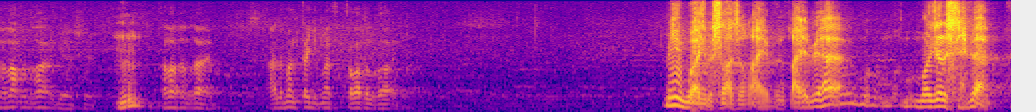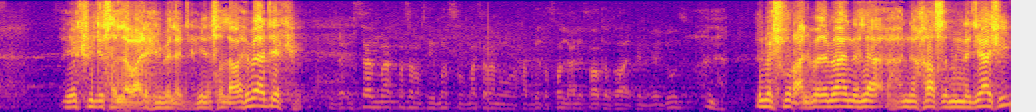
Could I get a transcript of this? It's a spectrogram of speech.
صلاة الغائب يا شيخ. صلاة الغائب. على من تجب مثل صلاة الغائب؟ ما هي بواجب صلاة الغائب؟ القائل بها م- م- مؤجر استحباب. يكفي اللي صلوا عليه في بلده إذا صلوا عليه في بلده يكفي. إذا إنسان مات مثلا في مصر مثلا وحبيت أصلي عليه صلاة الغائب يجوز؟ المشهور عن العلماء أنه لا أنها خاصة بالنجاشي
